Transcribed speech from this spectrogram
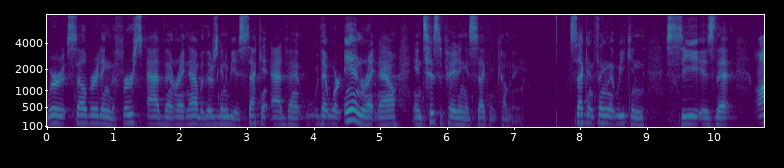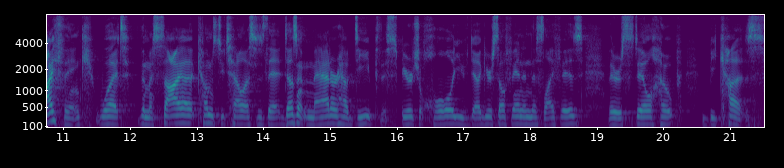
we're celebrating the first Advent right now, but there's going to be a second Advent that we're in right now, anticipating his second coming. Second thing that we can see is that I think what the Messiah comes to tell us is that it doesn't matter how deep the spiritual hole you've dug yourself in in this life is, there's still hope because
